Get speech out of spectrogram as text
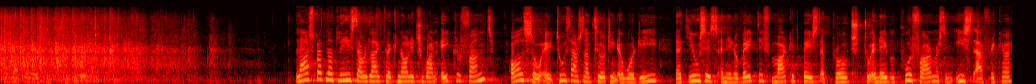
Congratulations. Last but not least, I would like to acknowledge One Acre Fund, also a 2013 awardee that uses an innovative market-based approach to enable poor farmers in East Africa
